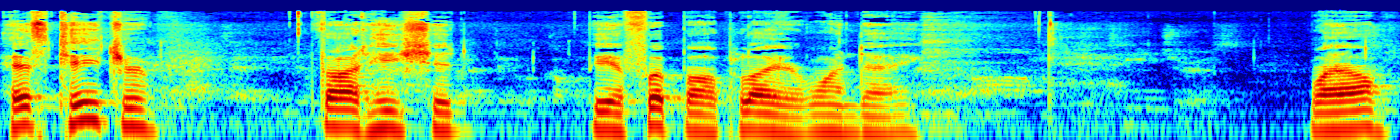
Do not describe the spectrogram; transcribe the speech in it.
His teacher thought he should be a football player one day. Well,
